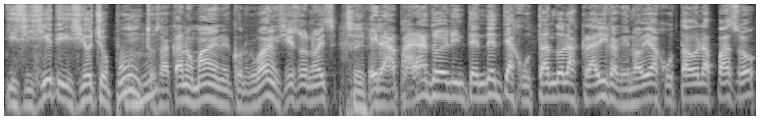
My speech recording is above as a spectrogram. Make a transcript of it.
17, 18 puntos acá nomás en el conurbano. Y si eso no es Sí. el aparato del intendente ajustando las clavijas que no había ajustado las pasos,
